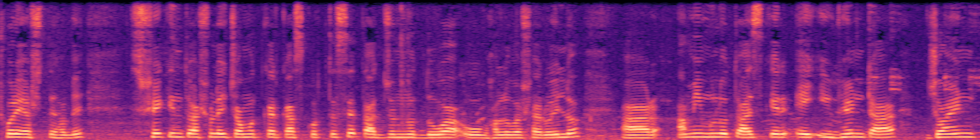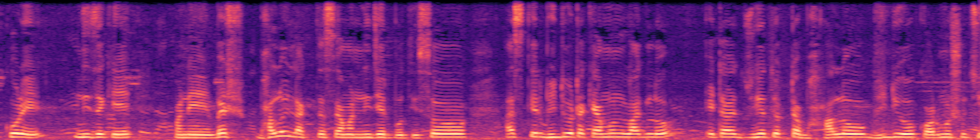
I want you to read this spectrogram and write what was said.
সরে আসতে হবে। সে কিন্তু আসলেই চমৎকার কাজ করতেছে, তার জন্য দোয়া ও ভালোবাসা রইল। আর আমি মূলত আজকের এই ইভেন্টটা জয়েন করে নিজেকে মানে বেশ ভালোই লাগতেছে আমার নিজের প্রতি। সো আজকের ভিডিওটা কেমন লাগল? এটা যেহেতু একটা ভালো ভিডিও কর্মসূচি,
